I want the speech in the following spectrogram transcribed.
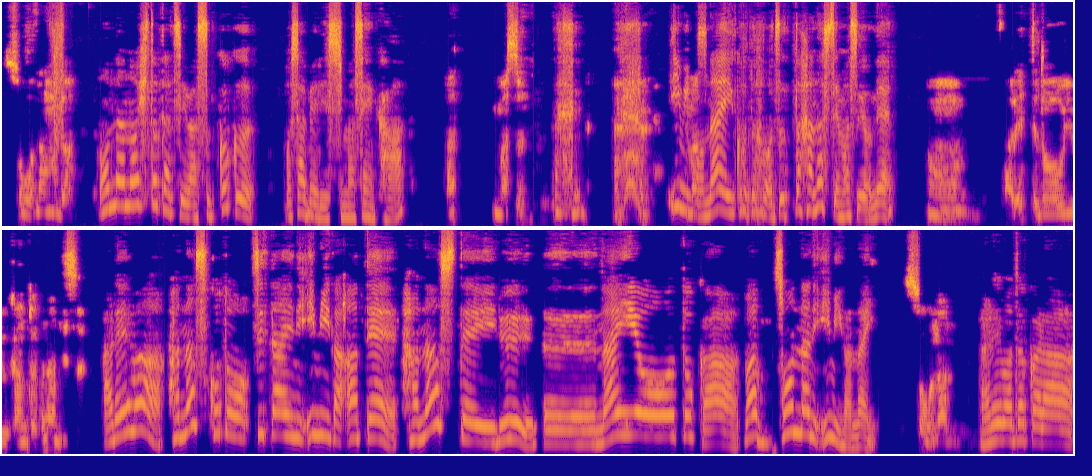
そうなんだ。女の人たちはすっごくおしゃべりしませんか？います。意味もないことをずっと話してますよね。うん。あれってどういう感覚なんです？あれは、話すこと自体に意味があって、話している、えー内容とかはそんなに意味がない。そうなんだ。あれはだから、う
